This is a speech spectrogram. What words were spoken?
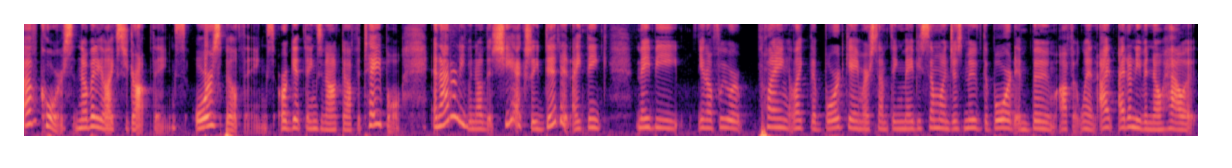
Of course, nobody likes to drop things or spill things or get things knocked off a table. And I don't even know that she actually did it. I think maybe, you know, if we were playing like the board game or something, maybe someone just moved the board and boom, off it went. I, I don't even know how it,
